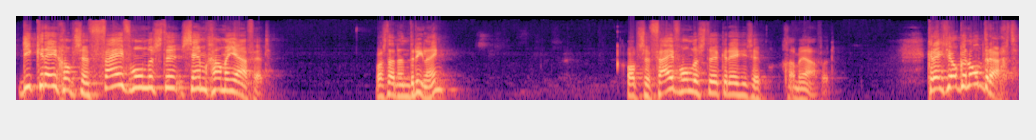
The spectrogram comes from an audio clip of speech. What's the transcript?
Die kreeg op zijn 500ste Sem, Jafet. Was dat een drieling? Op zijn 500ste kreeg hij Jafet. Kreeg hij ook een opdracht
